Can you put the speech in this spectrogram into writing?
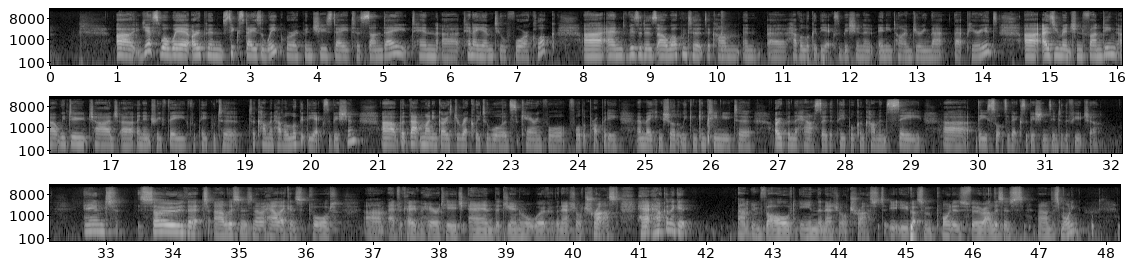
Uh, yes, well, we're open six days a week. We're open Tuesday to Sunday, 10, uh, 10 a.m. till 4 o'clock. Uh, and visitors are welcome to, to come and uh, have a look at the exhibition at any time during that, that period. Uh, as you mentioned, funding, uh, we do charge an entry fee for people to, to come and have a look at the exhibition. but that money goes directly towards caring for, for the property and making sure that we can continue to open the house so that people can come and see these sorts of exhibitions into the future. And so that our listeners know how they can support um, advocating for heritage and the general work of the National Trust, how, how can they get um, involved in the National Trust? You got some pointers for our listeners um, this morning?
